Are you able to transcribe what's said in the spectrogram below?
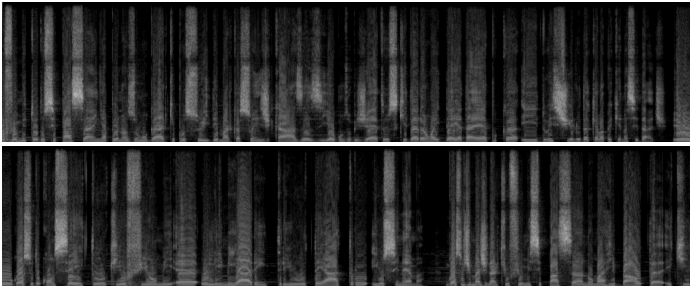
O filme todo se passa em apenas um lugar que possui demarcações de casas e alguns objetos que darão a ideia da época e do estilo daquela pequena cidade. Eu gosto do conceito que o filme é o limiar entre o teatro e o cinema. Gosto de imaginar que o filme se passa numa ribalta e que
